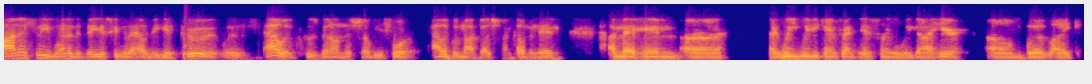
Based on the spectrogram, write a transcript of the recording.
honestly, one of the biggest people that helped me get through it was Alec, who's been on this show before. Alec was my best friend coming in. I met him. Uh, like we we became friends instantly when we got here. Um, but like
